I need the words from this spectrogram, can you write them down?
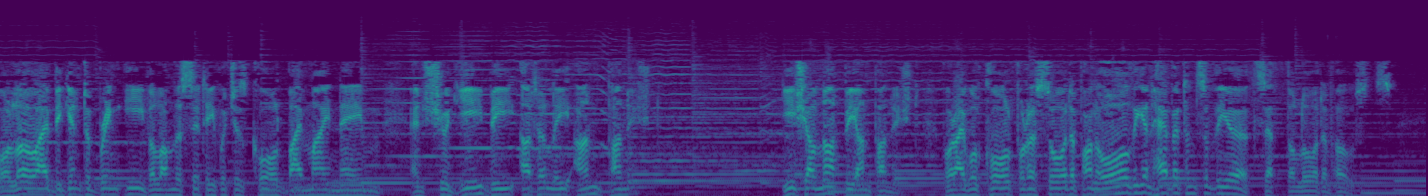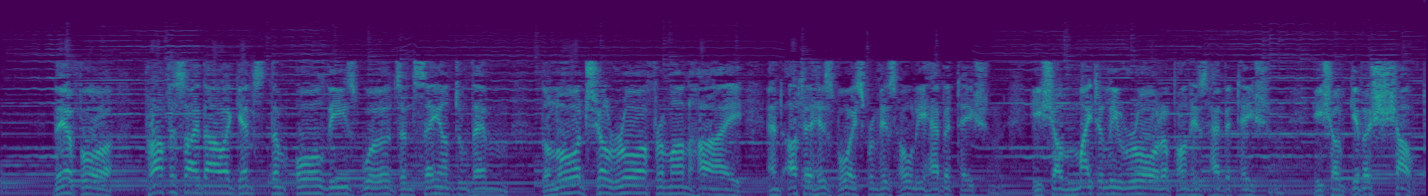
For lo, I begin to bring evil on the city which is called by my name, and should ye be utterly unpunished? Ye shall not be unpunished, for I will call for a sword upon all the inhabitants of the earth, saith the Lord of hosts. Therefore prophesy thou against them all these words, and say unto them, The Lord shall roar from on high, and utter his voice from his holy habitation. He shall mightily roar upon his habitation. He shall give a shout,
